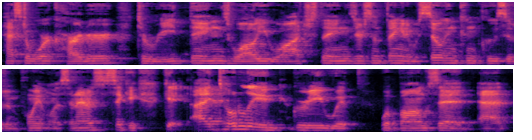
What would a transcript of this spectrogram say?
has to work harder to read things while you watch things or something, and it was so inconclusive and pointless. And I was just thinking, I totally agree with what Bong said at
